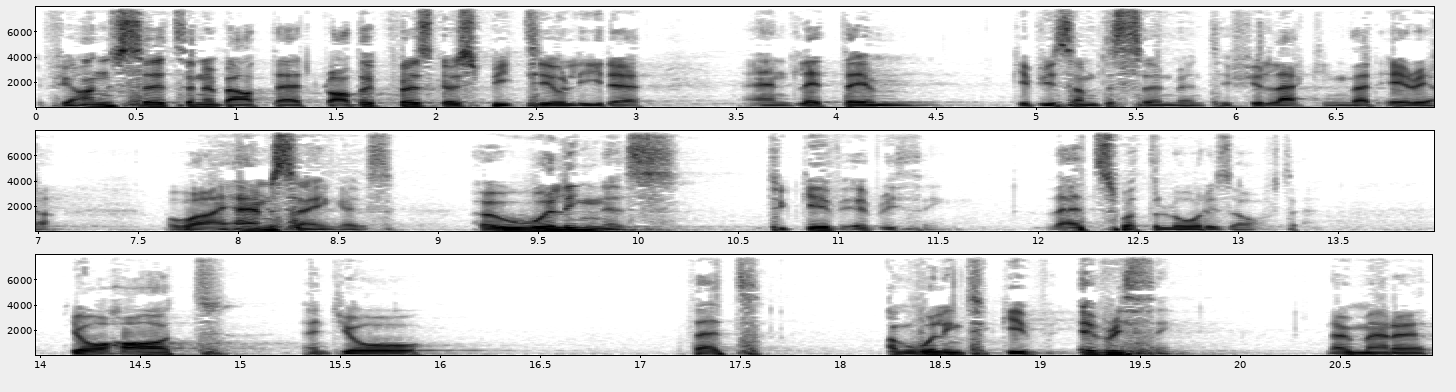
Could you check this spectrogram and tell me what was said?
If you're uncertain about that, rather first go speak to your leader and let them give you some discernment if you're lacking that area. But what I am saying is her willingness to give everything. That's what the Lord is after. Your heart and your, that I'm willing to give everything, no matter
